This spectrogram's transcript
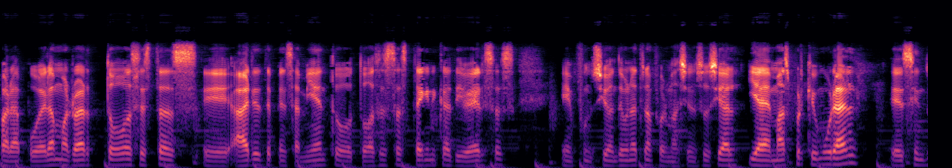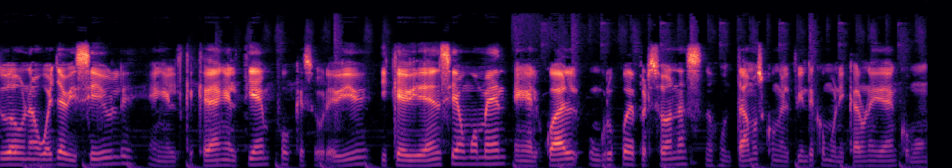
para poder amarrar todas estas eh, áreas de pensamiento o todas estas técnicas diversas en función de una transformación social. Y además porque un mural es sin duda una huella visible en el que queda en el tiempo, que sobrevive y que evidencia un momento en el cual un grupo de personas nos juntamos con el fin de comunicar una idea en común.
